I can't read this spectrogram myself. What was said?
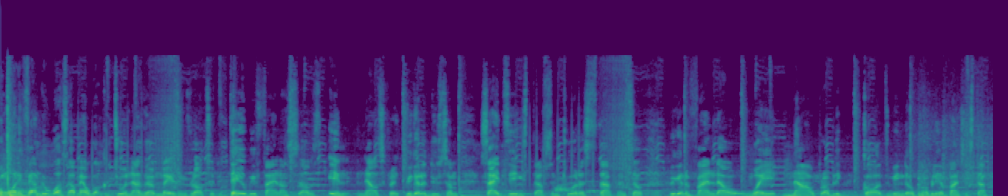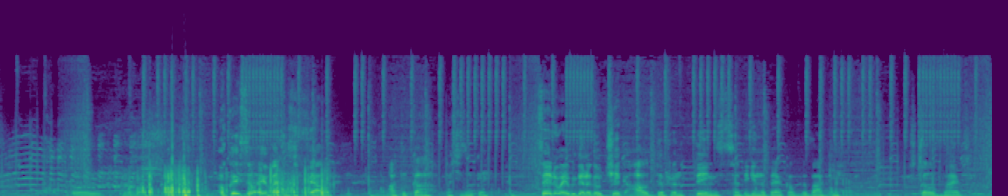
Good morning family, what's up man? Welcome to another amazing vlog. So today we find ourselves in Nelspruit. We're gonna do some sightseeing stuff, some tourist stuff and so we're gonna find our way now. Probably God's window, probably a bunch of stuff. Oh gosh. Okay, so Eva just fell out the car, but she's okay. So anyway, we're gonna go check out different things sitting in the back of the bakkie. Stove vibes.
